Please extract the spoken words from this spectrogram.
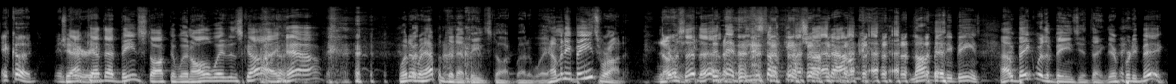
It could. Jack theory. had that beanstalk that went all the way to the sky. Yeah. Whatever happened to that beanstalk, by the way? How many beans were on it? No. Never said that. Didn't that beanstalk get shot down? Not many beans. How big were the beans? You think they're pretty big?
